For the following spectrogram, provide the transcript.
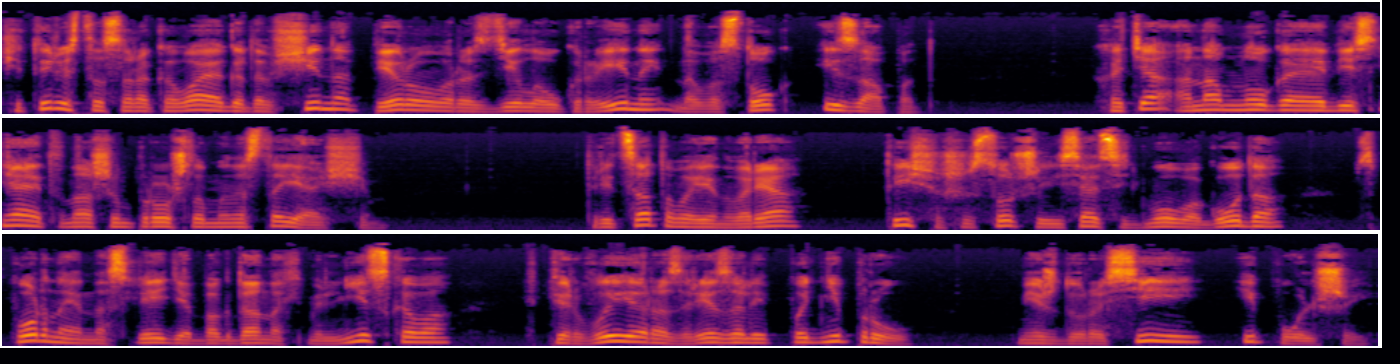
440-я годовщина первого раздела Украины на восток и запад. Хотя она многое объясняет в нашем прошлом и настоящем. 30 января 1667 года спорное наследие Богдана Хмельницкого впервые разрезали по Днепру между Россией и Польшей.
